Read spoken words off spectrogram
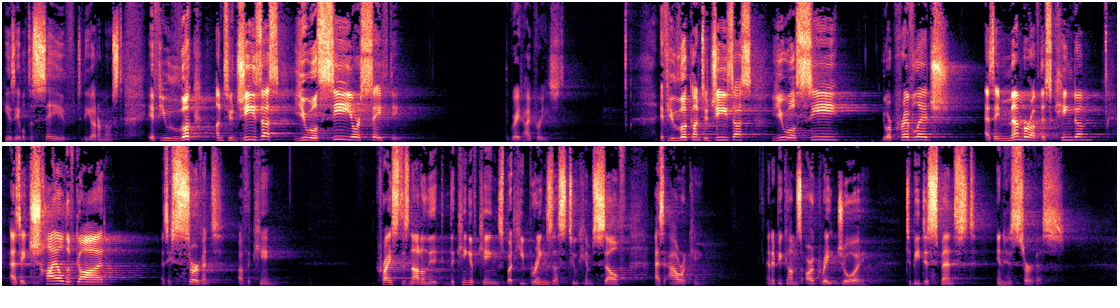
He is able to save to the uttermost. If you look unto Jesus, you will see your safety. The great high priest. If you look unto Jesus, you will see your privilege as a member of this kingdom, as a child of God as a servant of the King. Christ is not only the King of Kings, but he brings us to himself as our King. And it becomes our great joy to be dispensed in his service.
